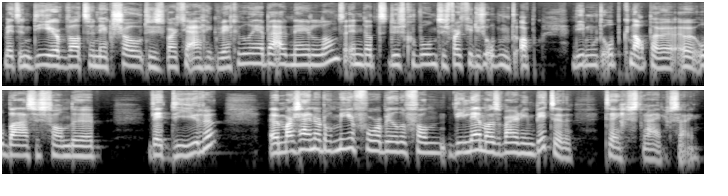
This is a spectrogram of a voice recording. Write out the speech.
met een dier wat een exoot is, wat je eigenlijk weg wil hebben uit Nederland. En dat dus gewond is, wat je dus op moet op, die moet opknappen uh, op basis van de wet dieren. Uh, maar zijn er nog meer voorbeelden van dilemma's waarin wetten tegenstrijdig zijn?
